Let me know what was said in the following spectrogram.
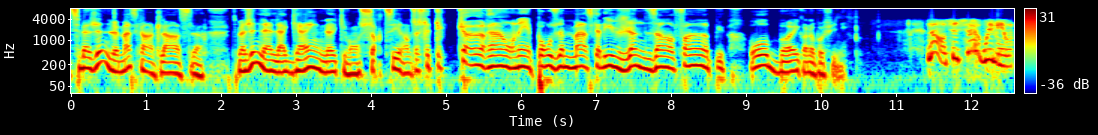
t'imagines le masque en classe, là. T'imagines la, la gang là, qui vont sortir en disant c'est écœurant, on impose le masque à des jeunes enfants, puis oh boy, qu'on n'a pas fini. Non, c'est sûr, oui, mais on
